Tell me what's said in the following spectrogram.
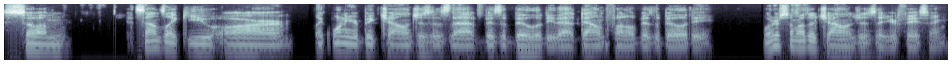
so um it sounds like you are like one of your big challenges is that visibility, that down funnel visibility. What are some other challenges that you're facing?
